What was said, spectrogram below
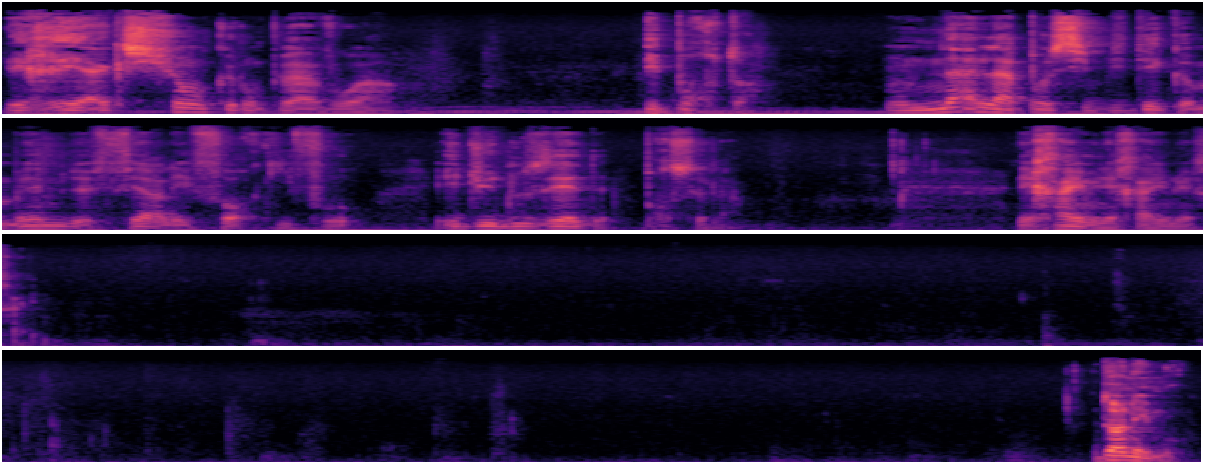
les réactions que l'on peut avoir. Et pourtant, on a la possibilité quand même de faire l'effort qu'il faut. Et Dieu nous aide pour cela. Les chaim, les chaim, les chaim. Dans les mots.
